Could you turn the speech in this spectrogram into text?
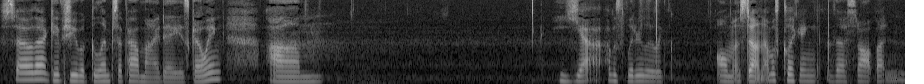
So that gives you a glimpse of how my day is going. Um, Yeah, I was literally like almost done. I was clicking the stop button.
